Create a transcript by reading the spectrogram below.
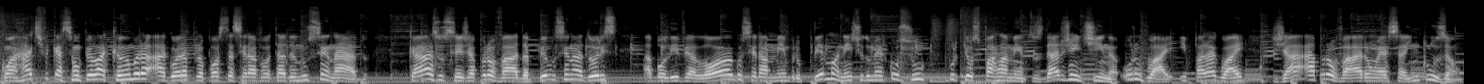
Com a ratificação pela Câmara, agora a proposta será votada no Senado. Caso seja aprovada pelos senadores, a Bolívia logo será membro permanente do Mercosul, porque os parlamentos da Argentina, Uruguai e Paraguai já aprovaram essa inclusão.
